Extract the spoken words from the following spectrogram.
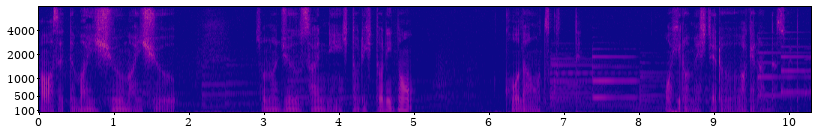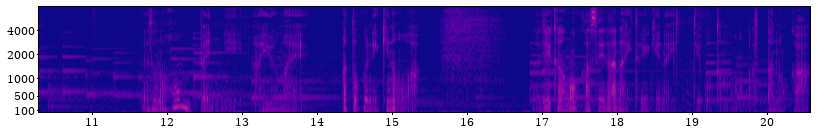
合わせて毎週毎週、その13人一人一人の講談を作って、お披露目してるわけなんですけど。で、その本編に入る前、まあ、特に昨日は、時間を稼がないといけないっていうこともあったのか、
